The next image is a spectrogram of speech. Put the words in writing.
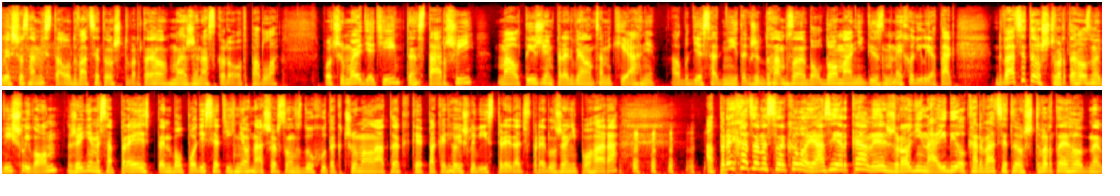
Vieš, čo sa mi stalo 24. Moja žena skoro odpadla. Počuj, moje deti, ten starší, mal týždeň pred Vianocami kiahne, alebo 10 dní, takže tam sme bol doma, nikde sme nechodili a tak. 24. sme vyšli von, že ideme sa prejsť, ten bol po 10 dňoch na čerstvom vzduchu, tak čumal na to, ako kepa, keď ho išli vystriedať v predlžení pohára. A prechádzame sa okolo jazierka, vieš, rodina idylka 24. Dne,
